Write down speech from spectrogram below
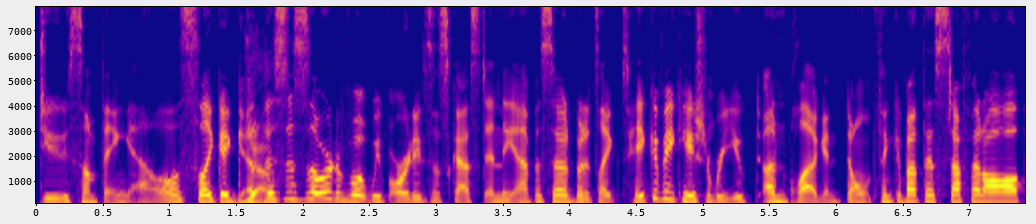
do something else. Like Yeah. this is sort of what we've already discussed in the episode, but it's like take a vacation where you unplug and don't think about this stuff at all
